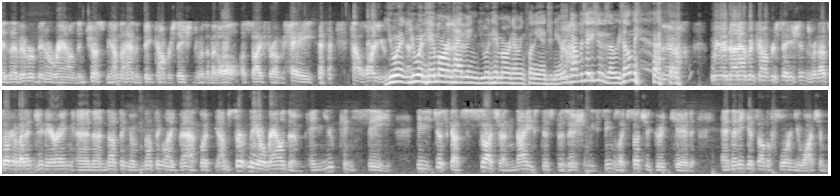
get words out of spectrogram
as I've ever been around. And trust me, I'm not having big conversations with him at all. Aside from, "Hey, how are you?" You and you and him aren't having you and him aren't having plenty of engineering conversations. Is that what you tell me? no, we are not having conversations. We're not talking about engineering and uh, nothing of nothing like that. But I'm certainly around him, and you can see he's just got such a nice disposition. He seems like such a good kid. And then he gets on the floor and you watch him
